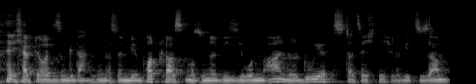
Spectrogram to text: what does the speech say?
ich habe ja auch diesen Gedanken, dass wenn wir im Podcast mal so eine Vision malen, oder du jetzt tatsächlich, oder wir zusammen,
